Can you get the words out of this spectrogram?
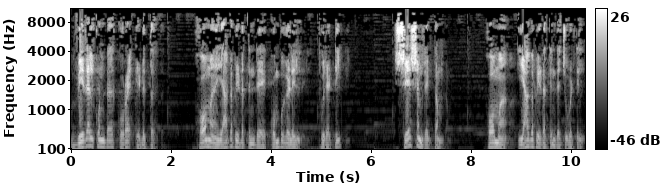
വിരൽ കൊണ്ട് കുറെ എടുത്ത് ഹോമയാഗപീഠത്തിന്റെ കൊമ്പുകളിൽ പുരട്ടി ശേഷം രക്തം ഹോമ യാഗപീഠത്തിന്റെ ചുവട്ടിൽ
